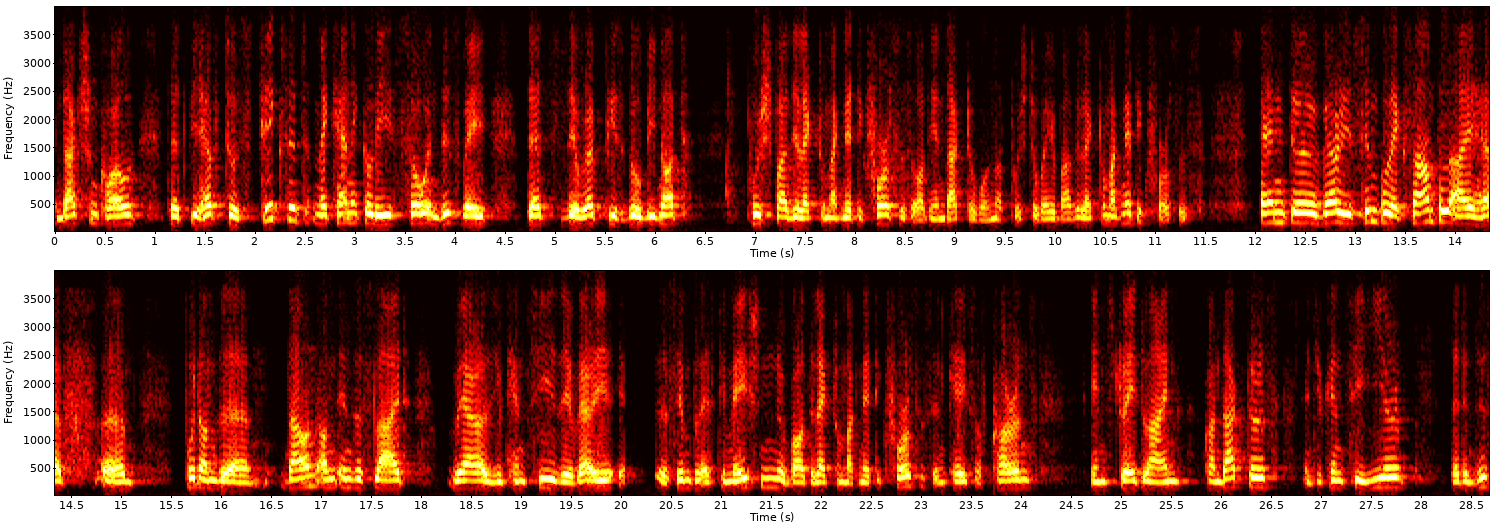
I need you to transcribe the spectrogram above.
induction coil that we have to fix it mechanically so in this way that the workpiece will be not pushed by the electromagnetic forces or the inductor will not pushed away by the electromagnetic forces. And a very simple example I have um, put on the down on in the slide where you can see the very uh, simple estimation about electromagnetic forces in case of currents in straight line conductors. And you can see here that in this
